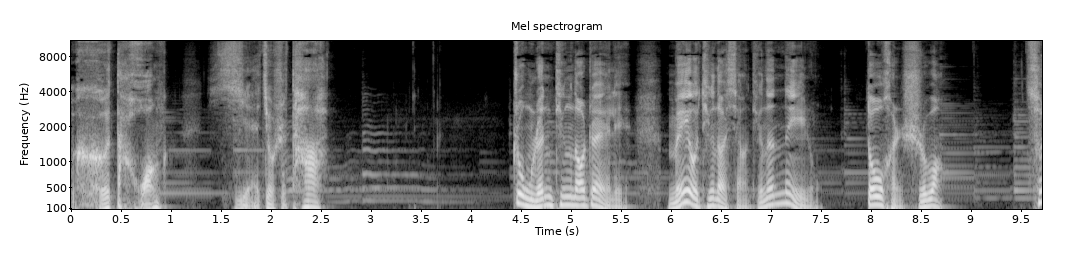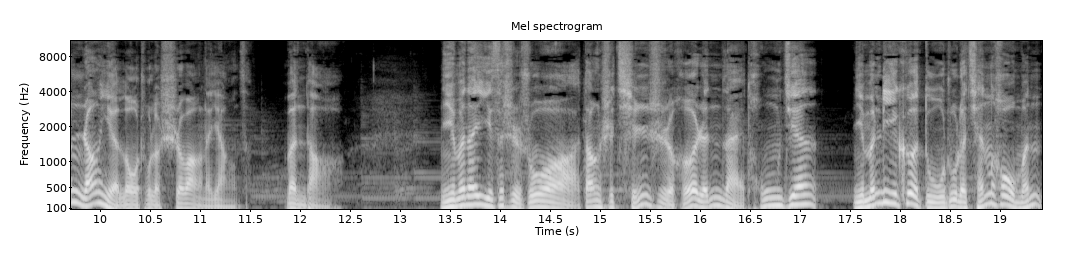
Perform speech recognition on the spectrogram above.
和大黄，也就是他。”众人听到这里，没有听到想听的内容，都很失望。村长也露出了失望的样子，问道：“你们的意思是说，当时秦氏和人在通奸？”你们立刻堵住了前后门，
